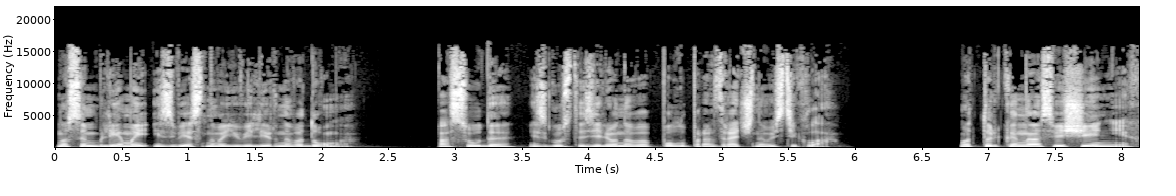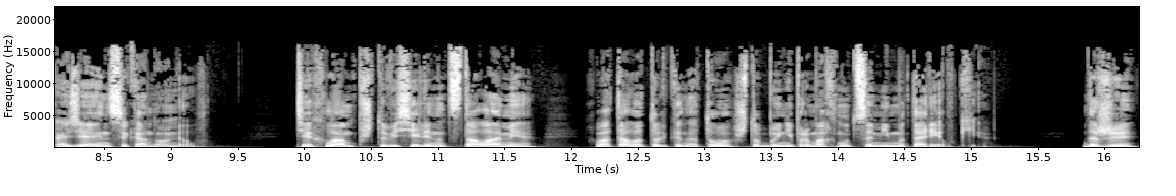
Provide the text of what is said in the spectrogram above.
но с эмблемой известного ювелирного дома. Посуда из густо-зеленого полупрозрачного стекла. Вот только на освещении хозяин сэкономил. Тех ламп, что висели над столами, хватало только на то, чтобы не промахнуться мимо тарелки. Даже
